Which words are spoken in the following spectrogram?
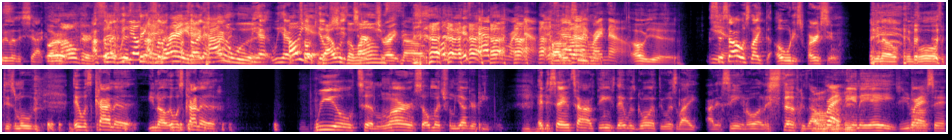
get another shot. Or- longer. I feel like we- the I sixth feel like- grade I feel at like Collinwood. We have we have Oh, yeah. Tokyo That shit was a church long right now. oh yeah, it's happening right now. It's Power happening season. right now. Oh yeah. Since I was like the oldest person, you know, involved with this movie, it was kind of, you know, it was kind of real to learn so much from younger people. At the same time, things they was going through is like I didn't seen all this stuff because I was Right. gonna in their age. You know what I'm saying?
